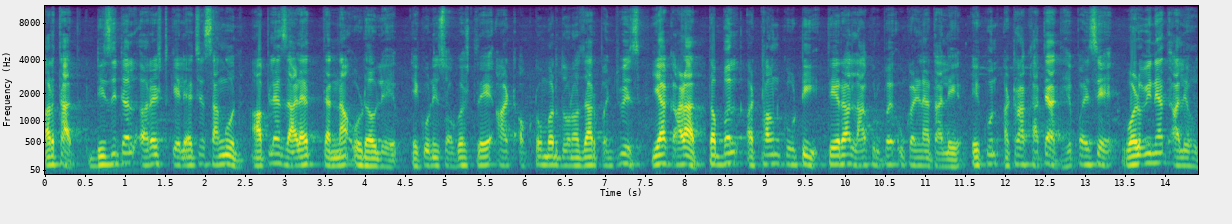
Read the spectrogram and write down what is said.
अर्थात डिजिटल अरेस्ट केल्याचे सांगून आपल्या जाळ्यात त्यांना ओढवले. एकोणीस ऑगस्ट ते आठ ऑक्टोबर दोन हजार पंचवीस या काळात तब्बल अठ्ठावन्न कोटी तेरा लाख रुपये उकळण्यात आले. एकूण अठरा खात्यात हे पैसे वळविण्यात आले होते.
